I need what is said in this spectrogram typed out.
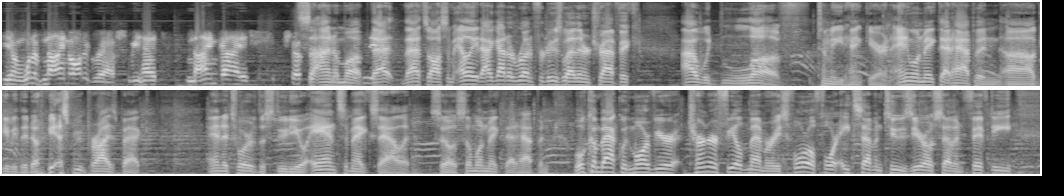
you know, one of nine autographs. We had nine guys Sign them up. That that's awesome, Elliot. I got to run for news, weather, and traffic. I would love to meet Hank Aaron. Anyone make that happen? Uh, I'll give you the WSB prize pack and a tour of the studio and some egg salad. So someone make that happen. We'll come back with more of your Turner Field memories. 404-872-0750.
